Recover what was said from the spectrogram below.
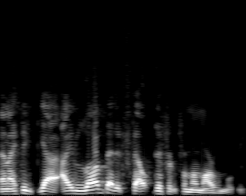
and I think yeah I love that it felt different from a Marvel movie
